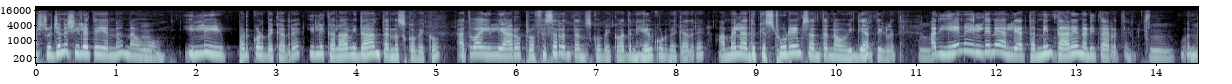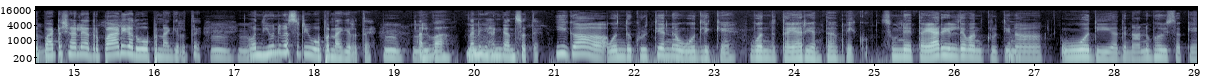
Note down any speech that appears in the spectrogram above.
ಸೃಜನಶೀಲತೆಯನ್ನ ನಾವು ಇಲ್ಲಿ ಪಡ್ಕೊಳ್ಬೇಕಾದ್ರೆ ಇಲ್ಲಿ ಕಲಾವಿದ ಅಂತ ಅನ್ನಿಸ್ಕೋಬೇಕು ಅಥವಾ ಇಲ್ಲಿ ಯಾರೋ ಪ್ರೊಫೆಸರ್ ಅಂತ ಅನ್ಸ್ಕೋಬೇಕು ಅದನ್ನ ಹೇಳ್ಕೊಡ್ಬೇಕಾದ್ರೆ ಆಮೇಲೆ ಅದಕ್ಕೆ ಸ್ಟೂಡೆಂಟ್ಸ್ ಅಂತ ನಾವು ವಿದ್ಯಾರ್ಥಿಗಳು. ಅದು ಏನು ಇಲ್ದೇನೆ ಅಲ್ಲಿ ಅದು ತನ್ನಿಂದ ತಾನೇ ನಡೀತಾ ಇರುತ್ತೆ. ಒಂದು ಪಾಠಶಾಲೆ ಅದ್ರ ಪಾಡಿಗೆ ಅದು ಓಪನ್ ಆಗಿರುತ್ತೆ. ಒಂದು ಯೂನಿವರ್ಸಿಟಿ ಓಪನ್ ಆಗಿರುತ್ತೆ. ಅಲ್ವಾ? ನನಗೆ ಹಂಗ ಅನ್ಸುತ್ತೆ. ಈಗ ಒಂದು ಕೃತಿಯನ್ನ ಓದ್ಲಿಕ್ಕೆ ಒಂದು ತಯಾರಿ ಅಂತ ಬೇಕು. ಸುಮ್ಮನೆ ತಯಾರಿ ಇಲ್ಲದೆ ಒಂದು ಕೃತಿನ ಓದಿ ಅದನ್ನ ಅನುಭವಿಸಕ್ಕೆ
